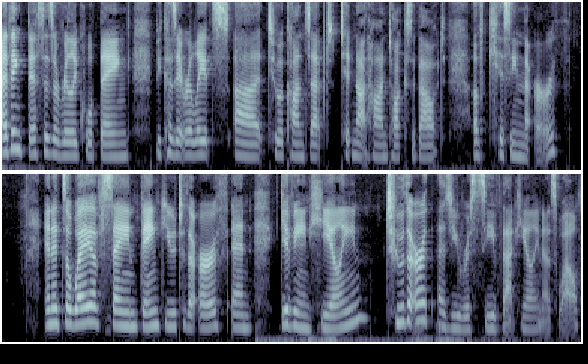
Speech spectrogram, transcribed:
I think this is a really cool thing because it relates uh, to a concept Thich Nhat Hanh talks about of kissing the earth. And it's a way of saying thank you to the earth and giving healing to the earth as you receive that healing as well.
